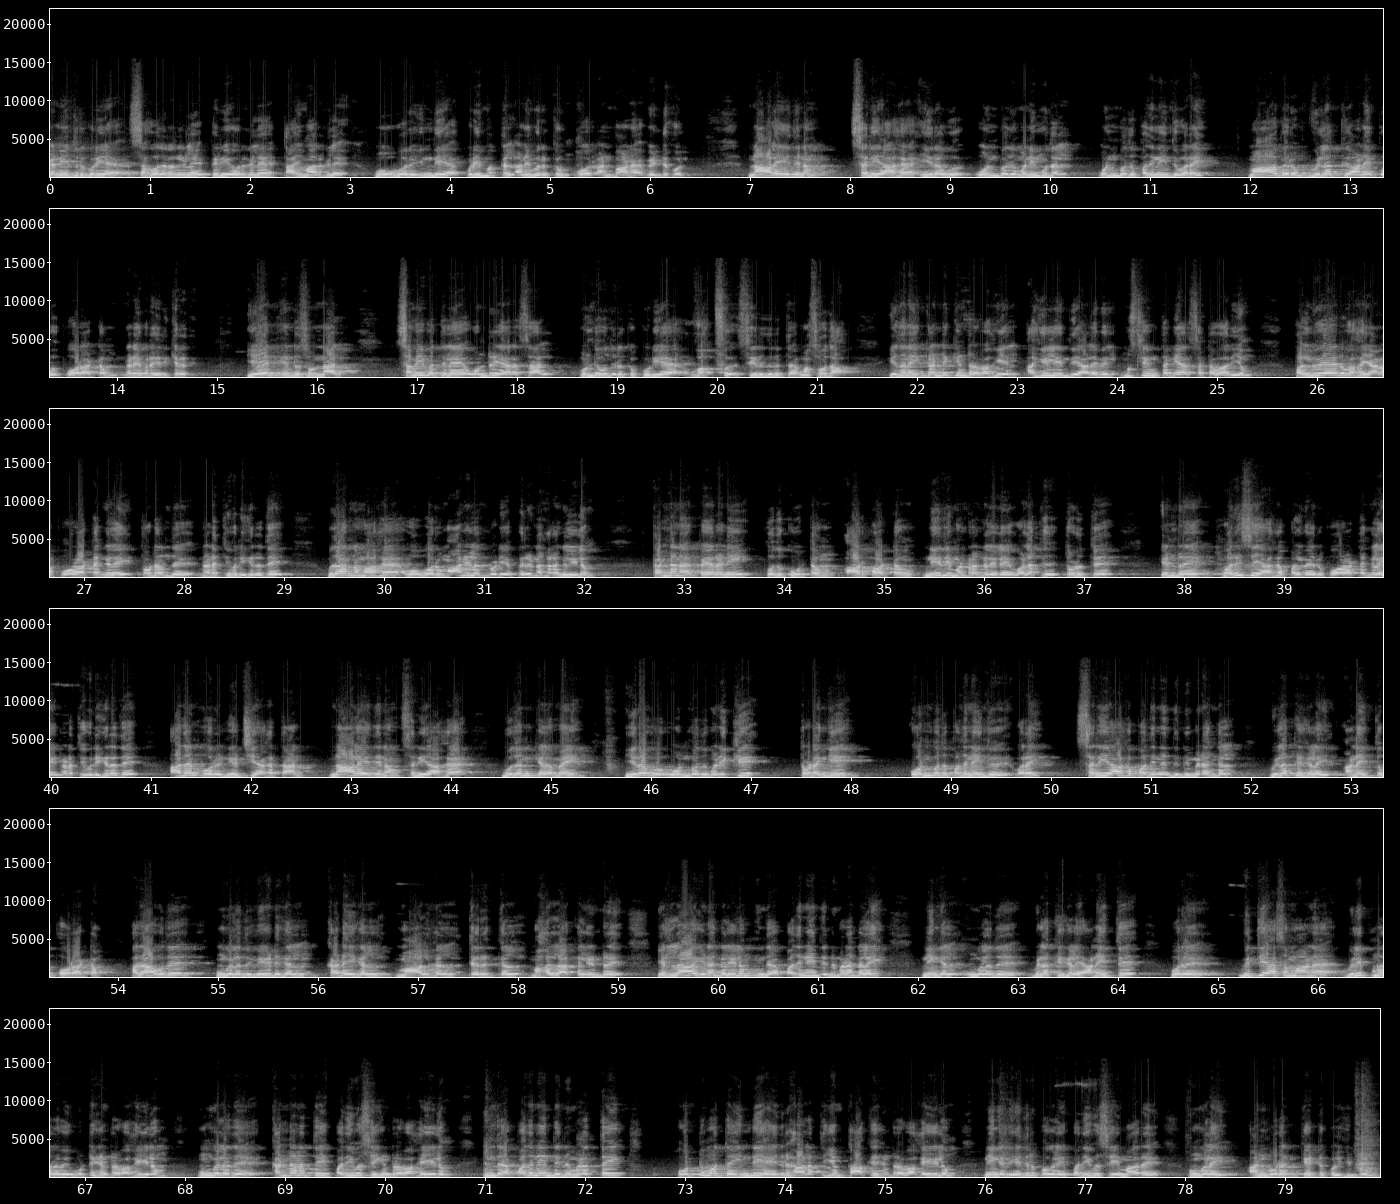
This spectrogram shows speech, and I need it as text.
கணியத்திற்குரிய சகோதரர்களே பெரியோர்களே தாய்மார்களே ஒவ்வொரு இந்திய குடிமக்கள் அனைவருக்கும் ஓர் அன்பான வேண்டுகோள். நாளைய தினம் சரியாக இரவு ஒன்பது மணி முதல் ஒன்பது பதினைந்து வரை மாபெரும் விலக்கு அணைப்பு போராட்டம் நடைபெற இருக்கிறது. ஏன் என்று சொன்னால் சமீபத்திலே ஒன்றிய அரசால் கொண்டு வந்திருக்கக்கூடிய வக்ஃப் சீர்திருத்த மசோதா இதனை கண்டிக்கின்ற வகையில் அகில இந்திய அளவில் முஸ்லிம் தனியார் சட்ட வாரியம் பல்வேறு வகையான போராட்டங்களை தொடர்ந்து நடத்தி வருகிறது. உதாரணமாக ஒவ்வொரு மாநிலங்களுடைய பெருநகரங்களிலும் கண்டன பேரணி பொதுக்கூட்டம் ஆர்ப்பாட்டம் நீதிமன்றங்களிலே வழக்கு தொடுத்து என்று வரிசையாக பல்வேறு போராட்டங்களை நடத்தி வருகிறது. அதன் ஒரு நீட்சியாகத்தான் நாளைய தினம் சரியாக புதன்கிழமை இரவு ஒன்பது மணிக்கு தொடங்கி ஒன்பது பதினைந்து வரை சரியாக பதினைந்து நிமிடங்கள் விளக்குகளை அணைத்து போராட்டம். அதாவது உங்களது வீடுகள் கடைகள் மால்கள் தெருக்கள் மகல்லாக்கள் என்று எல்லா இடங்களிலும் இந்த பதினைந்து நிமிடங்களை நீங்கள் உங்களது விளக்குகளை அணைத்து ஒரு வித்தியாசமான விழிப்புணர்வை ஊட்டுகின்ற வகையிலும் உங்களது கண்டனத்தை பதிவு செய்கின்ற வகையிலும் இந்த பதினைந்து நிமிடத்தை ஒட்டுமொத்த இந்திய எதிர்காலத்தையும் காக்குகின்ற வகையிலும் நீங்கள் எதிர்ப்புகளை பதிவு செய்யுமாறு உங்களை அன்புடன் கேட்டுக்கொள்கின்றேன்.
